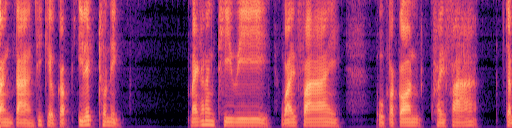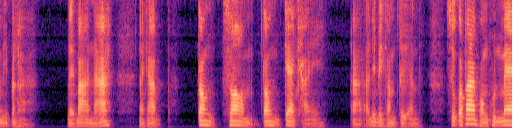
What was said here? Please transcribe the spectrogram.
ต่างๆ ที่เกี่ยวกับอิเล็กทรอนิกส์แม้กระทั่งทีวี Wi-Fi อุปกรณ์ไฟฟ้าจะมีปัญหาในบ้านนะนะครับ ต้องซ่อมต้องแก้ไขอ่าอันนี้เป็นคำเตือน สุขภาพของคุณแม่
